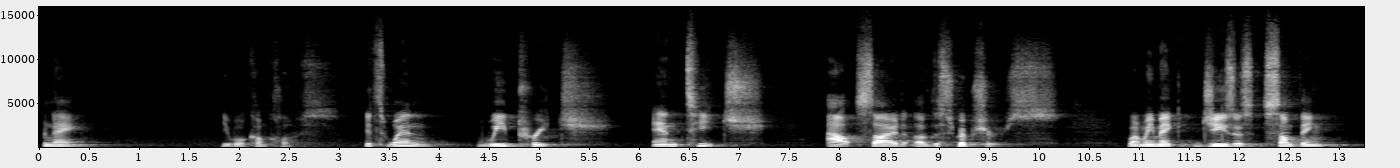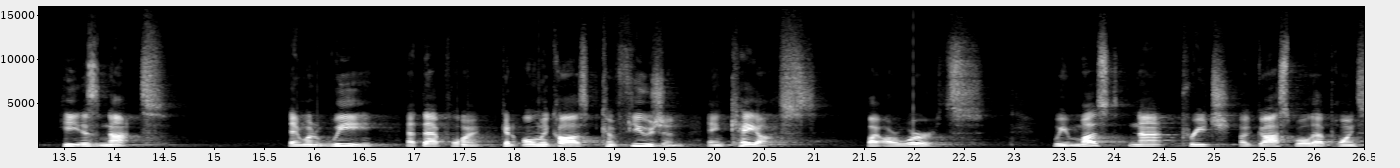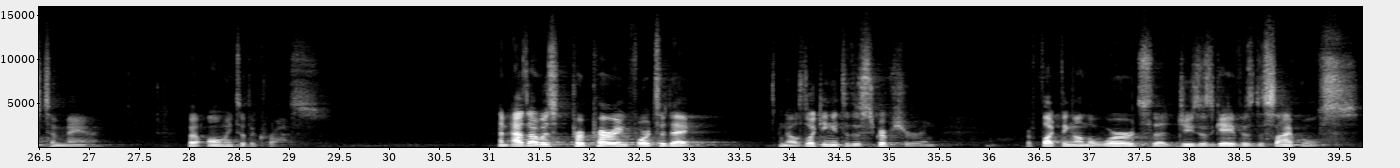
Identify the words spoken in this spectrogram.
Your name, you will come close. It's when we preach and teach outside of the scriptures, when we make Jesus something he is not, and when we at that point can only cause confusion and chaos by our words, we must not preach a gospel that points to man, but only to the cross. And as I was preparing for today, and I was looking into the scripture and reflecting on the words that Jesus gave his disciples.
